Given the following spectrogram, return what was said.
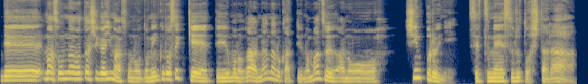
で、まあ、そんな私が今、そのドメイン駆動設計っていうものが何なのかっていうのは、まず、あの、シンプルに説明するとしたら、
